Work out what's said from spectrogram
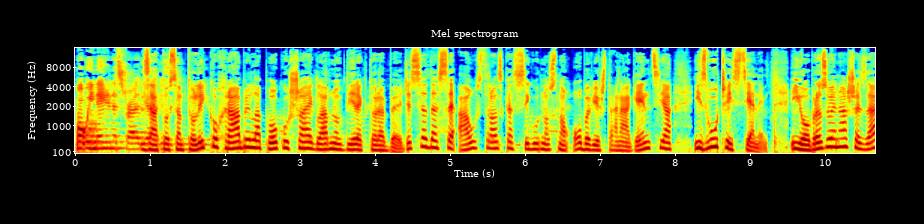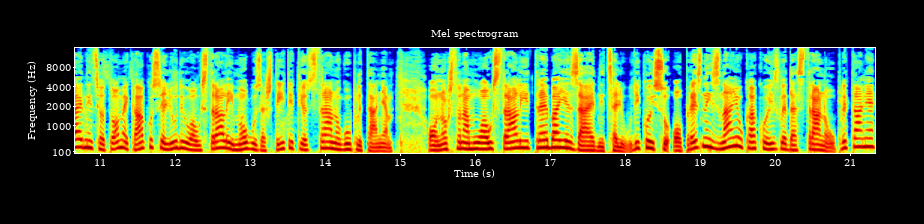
What we need in Australia Zato sam toliko hrabrila pokušaje glavnog direktora Burgessa da se Australska sigurnosno obavještajna agencija izvuče iz cijene i obrazuje naše zajednice o tome kako se ljudi u Australiji mogu zaštititi od stranog uplitanja. Ono što nam u Australiji treba je zajednica ljudi koji su oprezni i znaju kako izgleda strano uplitanje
